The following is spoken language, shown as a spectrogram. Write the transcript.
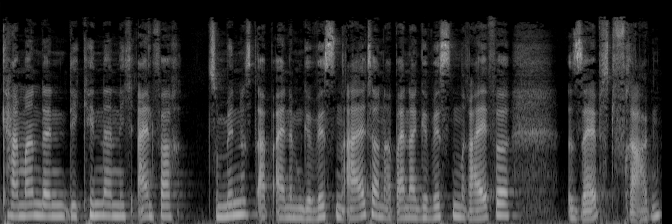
Kann man denn die Kinder nicht einfach zumindest ab einem gewissen Alter und ab einer gewissen Reife selbst fragen?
